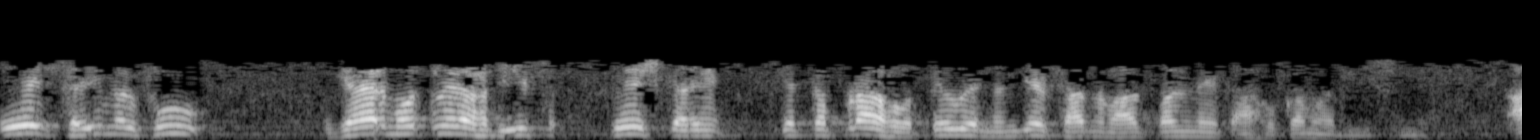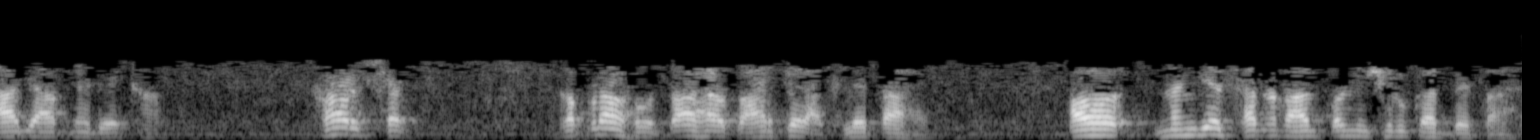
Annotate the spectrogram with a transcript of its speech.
ایک صحیح مرفو غیر مطمئن حدیث پیش کریں۔ کہ کپڑا ہوتے ہوئے ننگے سر نماز پڑھنے کا حکم حدیث میں آج آپ نے دیکھا ہر شخص کپڑا ہوتا ہے اتار کے رکھ لیتا ہے اور ننگے سر نماز پڑھنی شروع کر دیتا ہے۔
